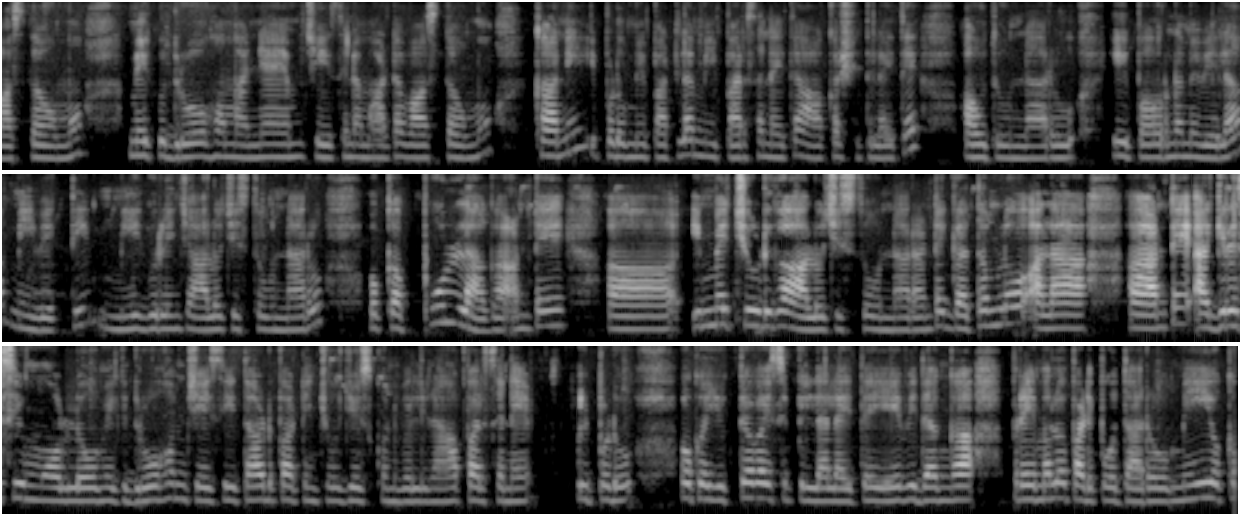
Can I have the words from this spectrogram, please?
వాస్తవము. మీకు ద్రోహం అన్యాయం చేసిన మాట వాస్తవము. కానీ ఇప్పుడు మీ పట్ల మీ పర్సన్ అయితే ఆకర్షితులైతే అవుతున్నారు ఈ పౌర్ణమి వేళ మీ వ్యక్తి మీ గురించి ఆలోచిస్తూ ఉన్నారు. ఒక పూల్ లాగా అంటే ఇమ్మెచ్యూర్డ్గా ఆలోచిస్తూ ఉన్నారు. అంటే గతంలో అలా అంటే అగ్రెసివ్ మోడ్లో మీకు ద్రోహం చేసి థర్డ్ పార్టీని చూజ్ చేసుకొని వెళ్ళిన ఆ పర్సనే ఇప్పుడు ఒక యుక్త వయసు పిల్లలైతే ఏ విధంగా ప్రేమలో పడిపోతారో మీ యొక్క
